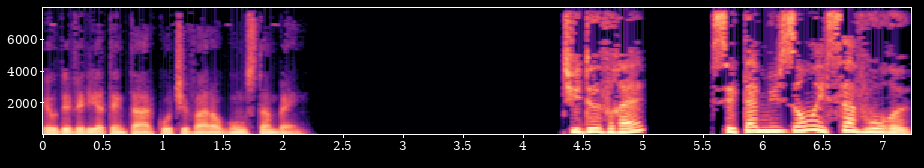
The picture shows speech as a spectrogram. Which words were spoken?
Eu deveria tentar cultivar alguns também. Tu devrais? C'est amusant et savoureux.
